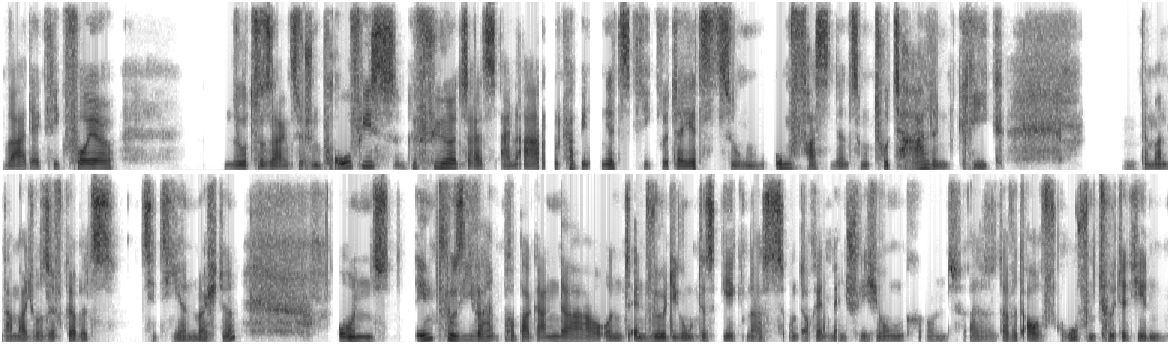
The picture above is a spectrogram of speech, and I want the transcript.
War der Krieg vorher sozusagen zwischen Profis geführt. Als eine Art Kabinettskrieg wird er jetzt zum umfassenden, zum totalen Krieg wenn man da mal Joseph Goebbels zitieren möchte. Und inklusive Propaganda und Entwürdigung des Gegners und auch Entmenschlichung. Und also da wird aufgerufen, tötet jeden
